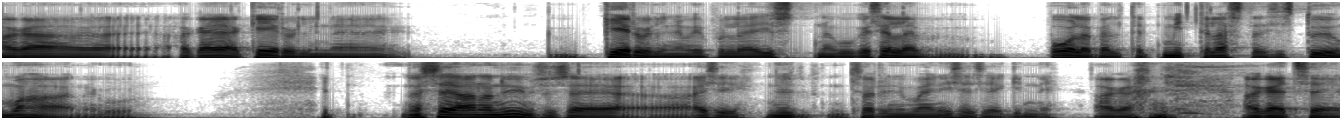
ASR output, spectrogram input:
aga, aga jaa, keeruline, keeruline võib-olla just nagu ka selle poole pealt, et mitte lasta siis tuju maha nagu. et noh, see anonüümsuse asi, nüüd, sorry, nüüd ma jään ise siia kinni, aga, aga et see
